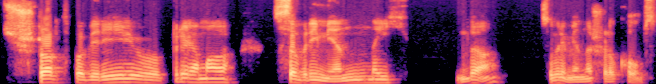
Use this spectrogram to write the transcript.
черт побери, прямо современный, да, современный Шерлок Холмс.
